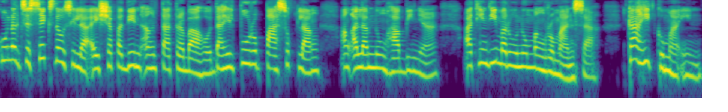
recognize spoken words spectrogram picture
Kung nagsisex daw sila ay siya pa din ang tatrabaho dahil puro pasok lang ang alam nung hobby niya at hindi marunong mangromansa. Kahit kumain.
